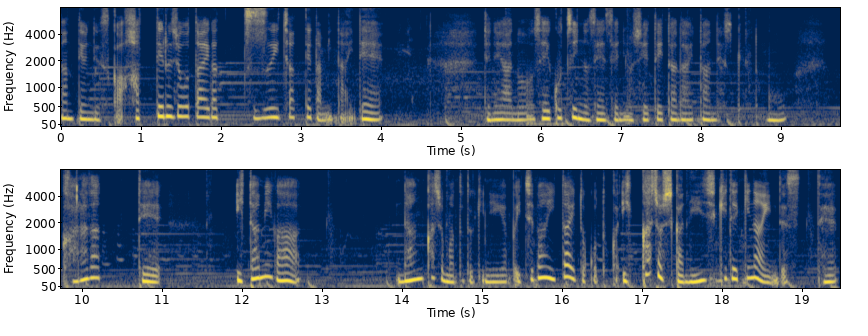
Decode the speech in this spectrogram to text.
何て言うんですか張ってる状態が続いちゃってたみたいで。でねあの整骨院の先生に教えていただいたんですけれども体って痛みが何箇所もあった時にやっぱ一番痛いとことか1箇所しか認識できないんですって。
